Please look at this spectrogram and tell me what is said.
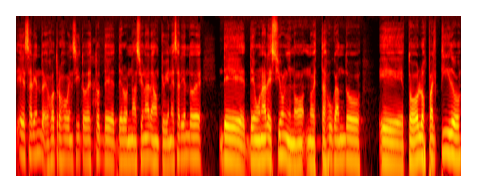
eh, saliendo, es otro jovencito de estos de, de los nacionales, aunque viene saliendo de, de- de una lesión y no, no está jugando eh, todos los partidos.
